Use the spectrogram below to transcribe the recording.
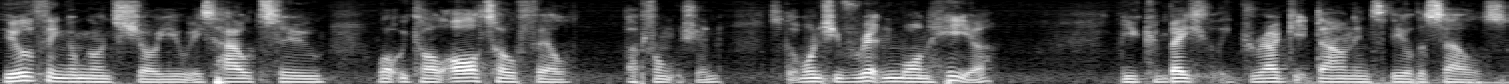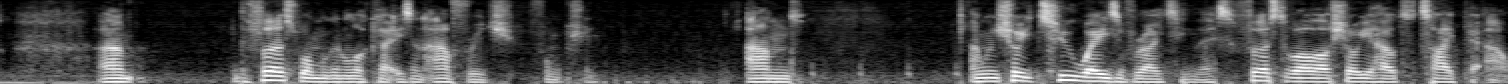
The other thing I'm going to show you is how to what we call autofill a function so that once you've written one here you can basically drag it down into the other cells. Um, the first one we're going to look at is an average function and I'm going to show you two ways of writing this. First of all, I'll show you how to type it out.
